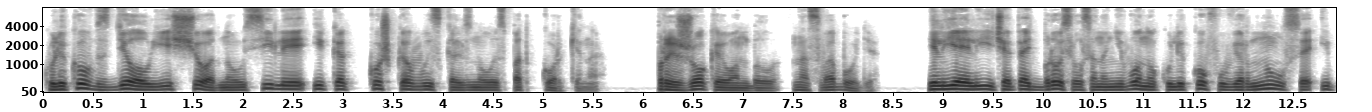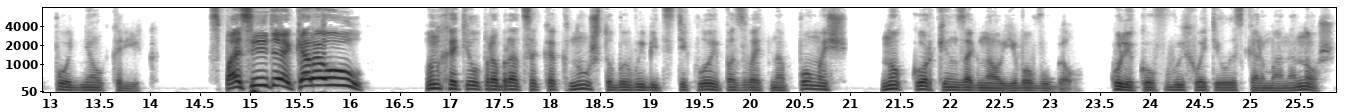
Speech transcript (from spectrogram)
Куликов сделал еще одно усилие и как кошка выскользнул из-под Коркина. Прыжок, и он был на свободе. Илья Ильич опять бросился на него, но Куликов увернулся и поднял крик. «Спасите! Караул!» Он хотел пробраться к окну, чтобы выбить стекло и позвать на помощь, но Коркин загнал его в угол. Куликов выхватил из кармана нож.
